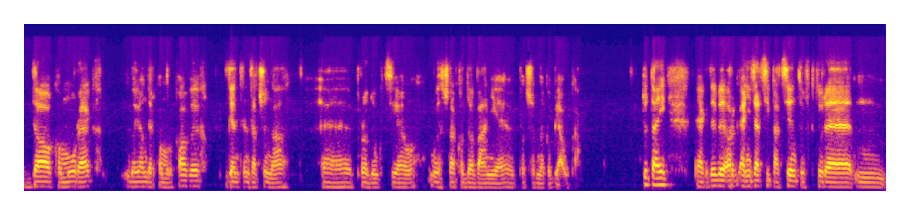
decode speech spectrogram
do komórek, do jąder komórkowych. Gen ten zaczyna produkcję, zaczyna kodowanie potrzebnego białka. Tutaj jak gdyby organizacji pacjentów, które mm,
